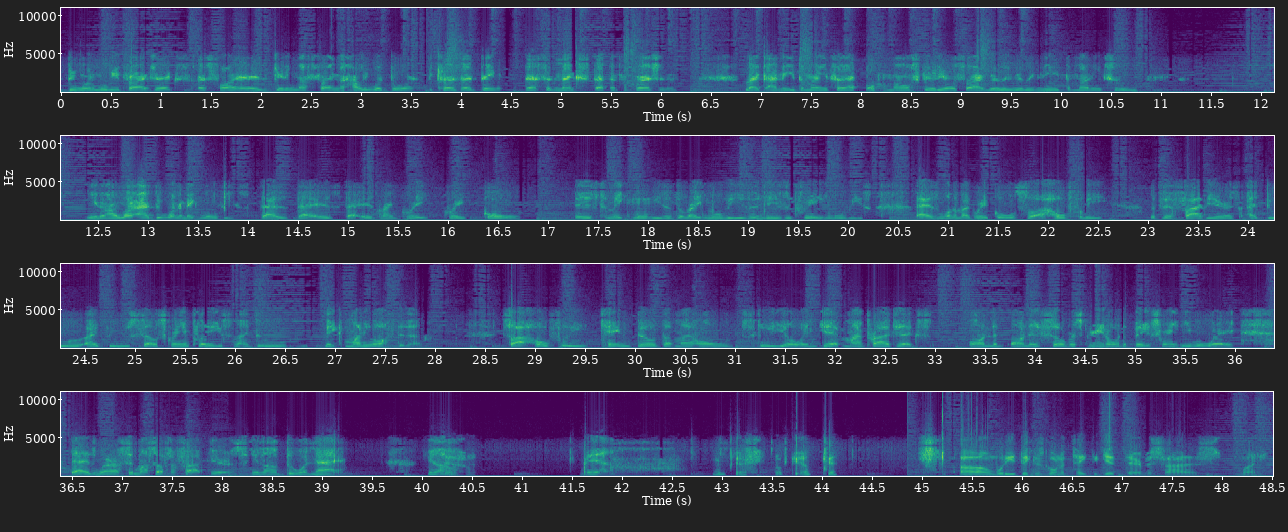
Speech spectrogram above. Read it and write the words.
doing movie projects as far as getting my foot in the Hollywood door because I think that's the next step in progression. Like I need the money to open my own studio, so I really, really need the money to you know, I want I do want to make movies. That is that is that is my great, great goal is to make movies, the right movies, and basically create movies as one of my great goals. So I hopefully within five years, I do I do sell screenplays and I do make money off of them. So I hopefully can build up my own studio and get my projects on the on the silver screen or the big screen. Either way, that is where I see myself in five years. You know, doing that. You know, yeah. Okay, okay, okay. Um, what do you think is going to take to get there besides money?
